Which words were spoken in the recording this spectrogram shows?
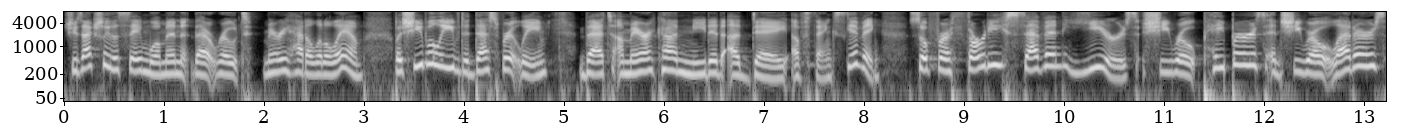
She's actually the same woman that wrote Mary Had a Little Lamb, but she believed desperately that America needed a day of Thanksgiving. So for 37 years, she wrote papers and she wrote letters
